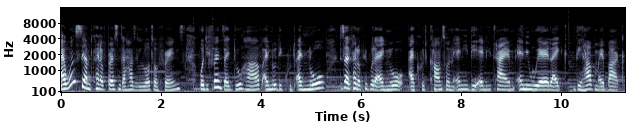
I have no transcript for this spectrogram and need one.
I won't say I'm the kind of person that has a lot of friends, but the friends I do have, I know they could, I know these are the kind of people that I know I could count on any day, anytime, anywhere. Like they have my back.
